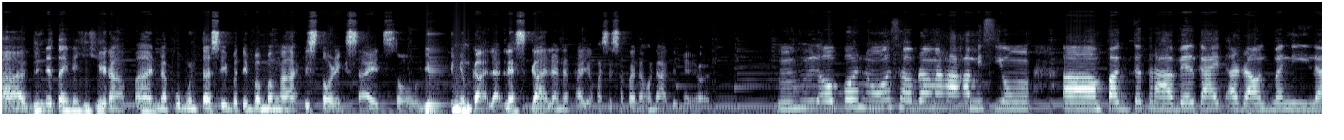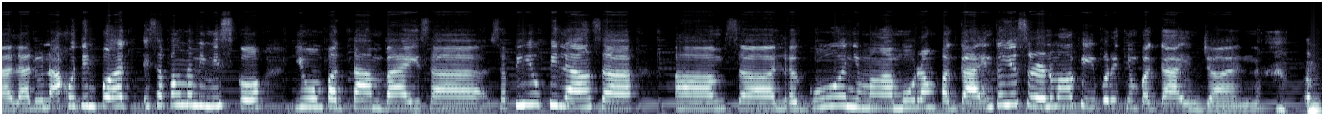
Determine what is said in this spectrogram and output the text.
uh, dun na tayo nahihirapan na pumunta sa iba't ibang mga historic sites. So, yun yung gala. Less gala na tayo kasi sa panahon natin ngayon. Mm-hmm. Opo, no? Sobrang nakakamiss yung um, pagta-travel kahit around Manila. Lalo na ako din po at isa pang namimiss ko yung pagtambay sa sa PUP lang, sa um, sa Lagoon, yung mga murang pagkain. Kayo, sir, ano mga favorite yung pagkain dyan? Ang,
